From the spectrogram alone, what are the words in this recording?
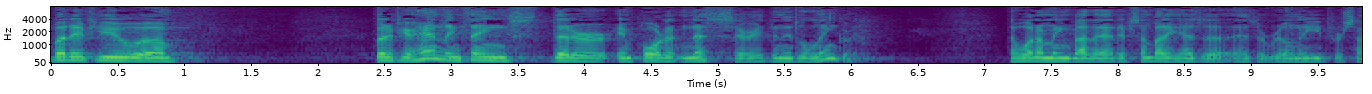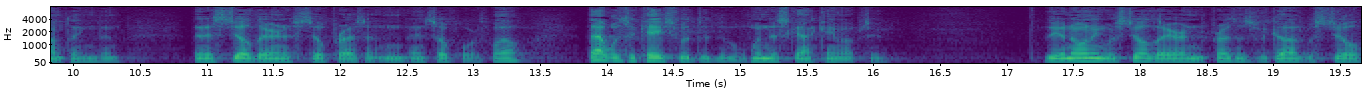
But if you, um, but if you're handling things that are important and necessary, then it'll linger. Now, what I mean by that, if somebody has a has a real need for something, then then it's still there and it's still present and, and so forth. Well, that was the case with the, when this guy came up to. The anointing was still there, and the presence of God was still.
